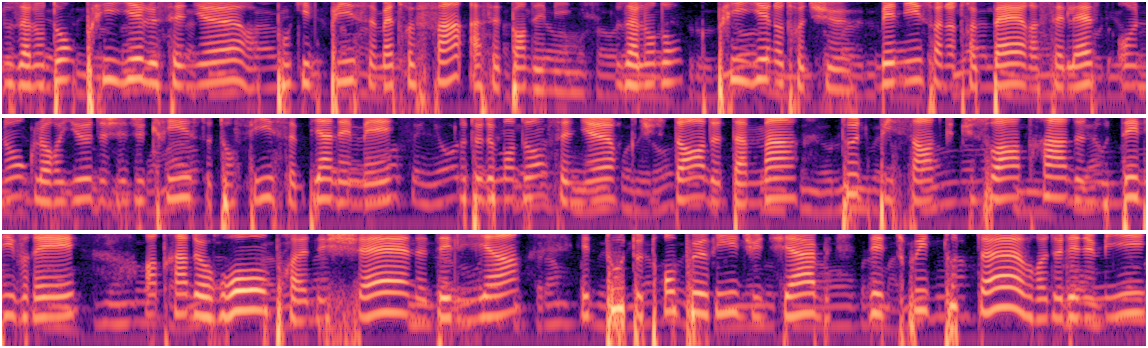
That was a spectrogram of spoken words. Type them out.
Nous allons donc prier le Seigneur pour qu'il puisse mettre fin à cette pandémie. Nous allons donc prier notre Dieu. Béni soit notre Père céleste au nom glorieux de Jésus-Christ, ton Fils bien-aimé. Nous te demandons, Seigneur, que tu tendes ta main toute puissante, que tu sois en train de nous délivrer, en train de rompre des chaînes, des liens et toute tromperie du diable, détruit toute œuvre de l'ennemi,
